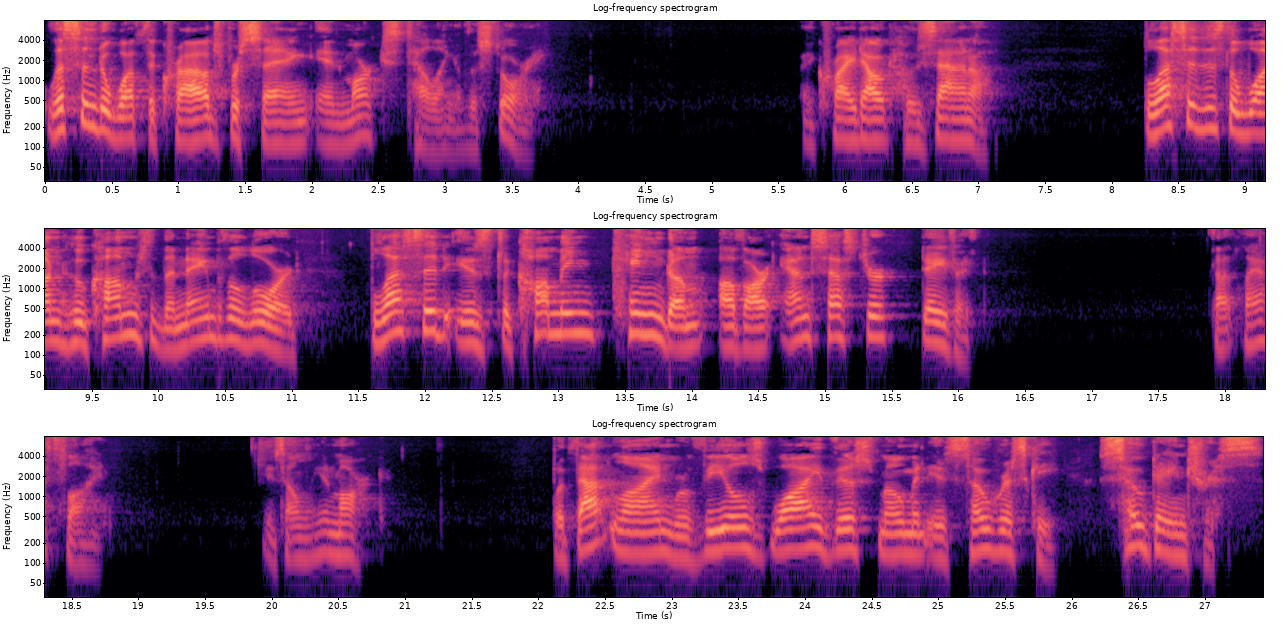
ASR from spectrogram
Listen to what the crowds were saying in Mark's telling of the story. They cried out, Hosanna! Blessed is the one who comes in the name of the Lord. Blessed is the coming kingdom of our ancestor David. That last line is only in Mark. But that line reveals why this moment is so risky, so dangerous.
